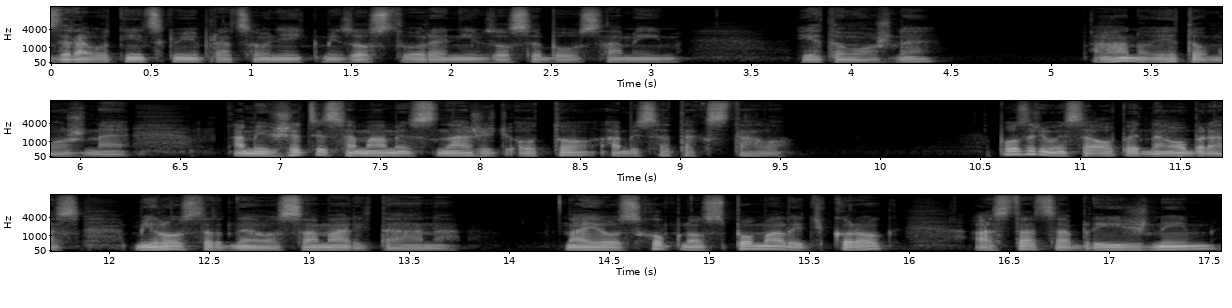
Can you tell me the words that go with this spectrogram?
zdravotníckými pracovníkmi, so stvorením, so sebou samým. Je to možné? Áno, je to možné. A my všetci sa máme snažiť o to, aby sa tak stalo. Pozrime sa opäť na obraz milosrdného Samaritána, na jeho schopnosť pomaliť krok a stať sa blížnym,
